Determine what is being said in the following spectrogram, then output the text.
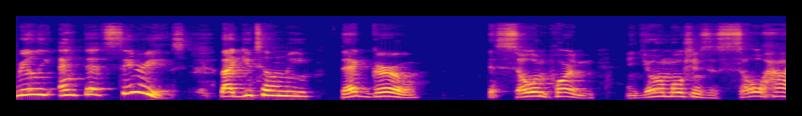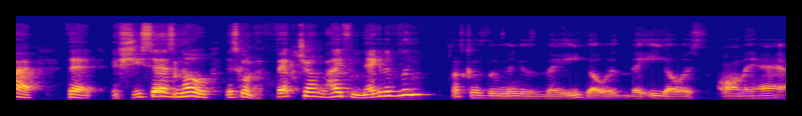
really ain't that serious. Like you telling me that girl is so important and your emotions is so high that if she says no, it's gonna affect your life negatively. That's because the niggas, their ego is their ego is all they have.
